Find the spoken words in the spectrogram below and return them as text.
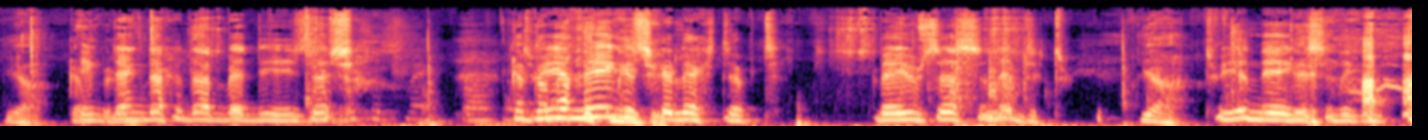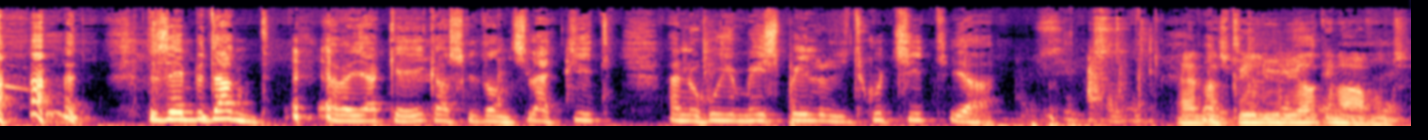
Ja, ik denk dat je daar bij die zes ik heb twee negens gelegd hebt. Bij uw zessen heb je twee, Ja, twee negens ze zijn bedankt. En ja, kijk, als je dan slecht ziet en een goede meespeler die het goed ziet, ja. En dan spelen jullie elke avond.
